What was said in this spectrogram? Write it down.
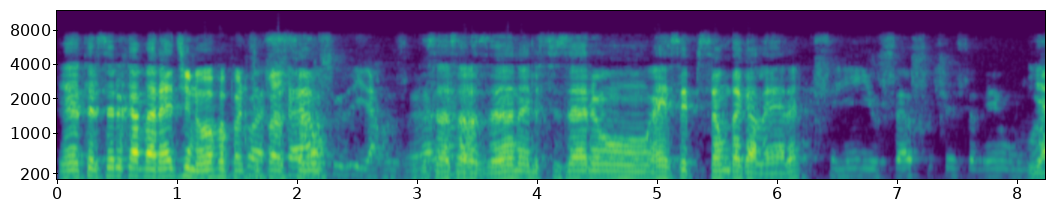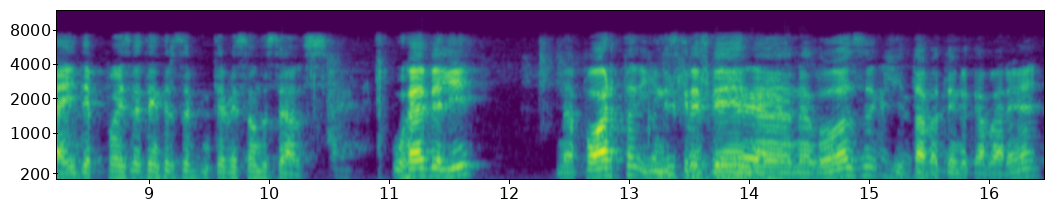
E aí o terceiro cabaré de novo, a Com a participação Celso e a Rosana. do Celso e Rosana. Eles fizeram a recepção da galera. Sim, e o Celso fez também um. E aí depois vai ter a inter- intervenção do Celso. É, O Heavy ali, na porta, indo ele foi escrever na, na lousa, que estava tendo cabaré.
